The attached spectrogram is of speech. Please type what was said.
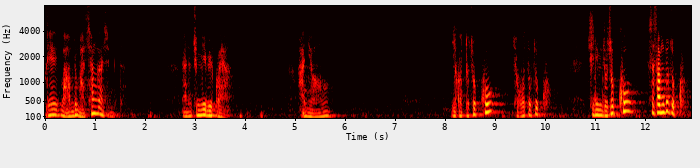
우리의 마음도 마찬가지입니다. 나는 중립일 거야. 아니요. 이것도 좋고 저것도 좋고 주님도 좋고 세상도 좋고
